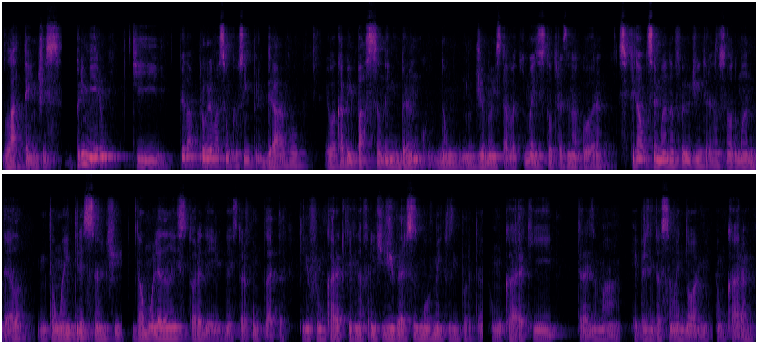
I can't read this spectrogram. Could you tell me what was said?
latentes. Primeiro, que pela programação que eu sempre gravo, eu acabei passando em branco, não, no dia eu não estava aqui, mas estou trazendo agora. Esse final de semana foi o Dia Internacional do Mandela, então é interessante dar uma olhada na história dele, na história completa, que ele foi um cara que teve na frente de diversos movimentos importantes, um cara que traz uma representação enorme, é um cara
